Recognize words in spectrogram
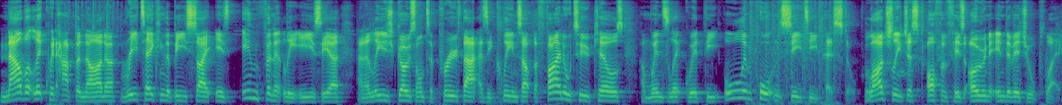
Now that Liquid have Banana, retaking the B site is infinitely easier, and Elige goes on to prove that as he cleans up the final two kills and wins Liquid the all-important CT pistol largely just off of his own individual play.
